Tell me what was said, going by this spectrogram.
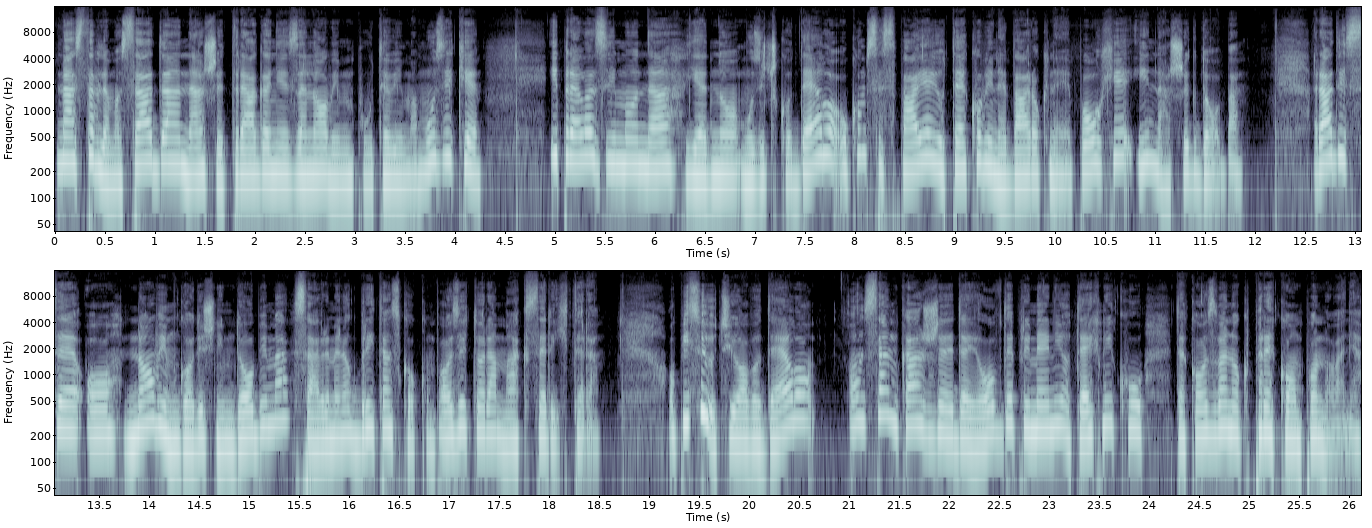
Nastavljamo sada naše traganje za novim putevima muzike i prelazimo na jedno muzičko delo u kom se spajaju tekovine barokne epohe i našeg doba. Radi se o novim godišnjim dobima savremenog britanskog kompozitora Maxa Richtera. Opisujući ovo delo, On sam kaže da je ovde primenio tehniku takozvanog prekomponovanja,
